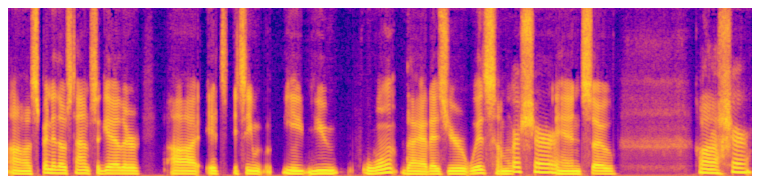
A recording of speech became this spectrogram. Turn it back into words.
uh, spending those times together. Uh, it's it's you you want that as you're with someone, For sure. and so. Uh, sure.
